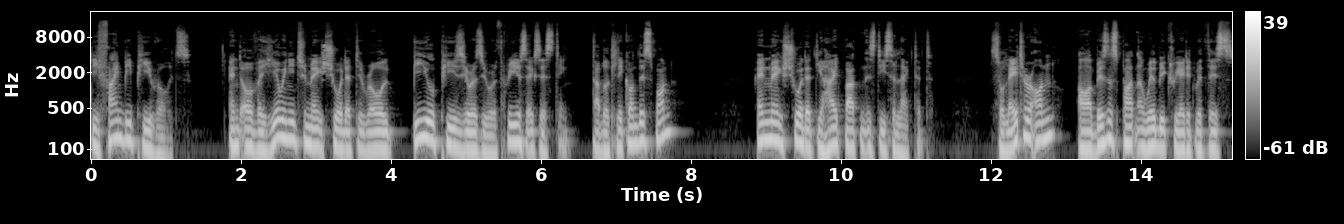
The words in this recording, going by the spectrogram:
define BP roles. And over here we need to make sure that the role BUP003 is existing. Double click on this one and make sure that the hide button is deselected. So later on, our business partner will be created with this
